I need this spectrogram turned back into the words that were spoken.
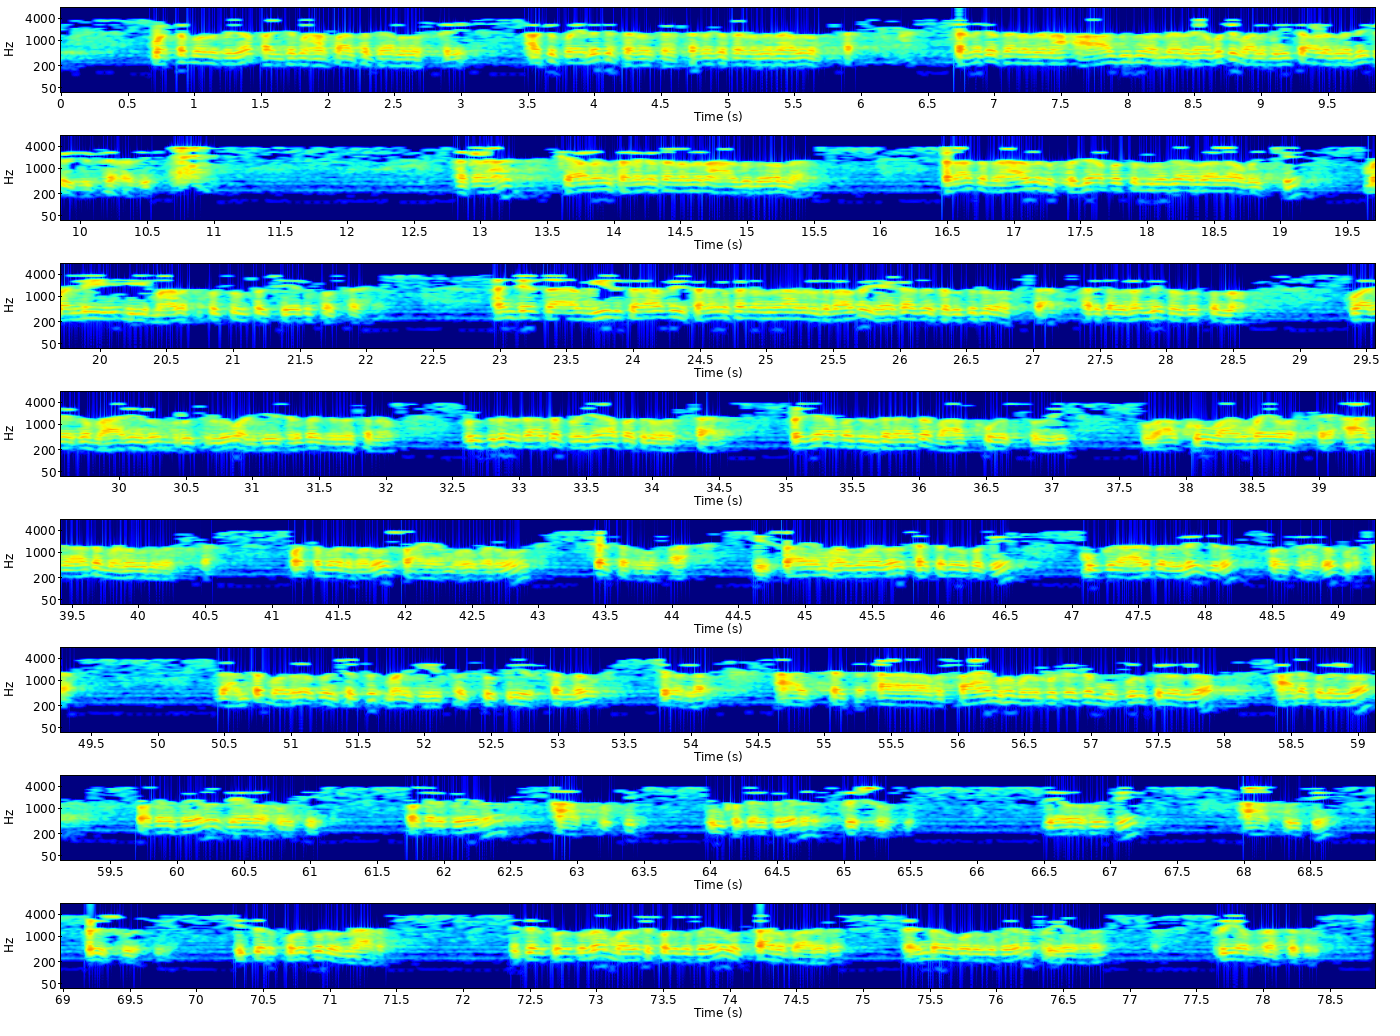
మొట్టమొదటిగా పంచమహాపాతకాలు వస్తాయి. అటు పైన సనక సనక తనదనాలు వస్తాయి. సనక తనదన ఆదులు అన్నారు కాబట్టి వాళ్ళ మిగతా వాళ్ళందరినీ ఇక్కడ చెప్పారు అది. అక్కడ కేవలం సనక తనదన ఆదులు అన్నారు. తర్వాత నారదుడు ప్రజాపతులుగా లాగా వచ్చి మళ్ళీ ఈ మానస పుత్రులతో చేరుకొస్తారు అంచేత వీరి తర్వాత ఈ తనక తనందనాదుల తర్వాత ఏకాదశి రుతులు వస్తారు వారి కథలన్నీ చదువుకున్నాం. వారి యొక్క భార్యలు మృతులు వాళ్ళు చేసిన పని చదువుతున్నాం రుద్రుల తర్వాత ప్రజాపతులు వస్తారు. ప్రజాపతుల తర్వాత వాక్కు వస్తుంది. వాక్కు వాంగ్మయం వస్తాయి. ఆ తర్వాత మనవులు వస్తారు. మొట్టమొదటి మనువు స్వయంభవ శతరూప. ఈ స్వయంభవరు శతరూపకి ముగ్గురు ఆడపిల్లలు ఇద్దరు కొడుకులకు పోతారు. దాంతో మొదలు కొంచెం మనకి తృప్తి స్కందం చివరిలో ఆ శత- అనుకుంటే ముగ్గురు పిల్లల్లో ఆడపిల్లల్లో ఒకరి పేరు దేవహూతి ఒకరి పేరు ఆకృతి ఇంకొకరి పేరు ప్రసూతి. దేవహూతి ఆకృతి ప్రసూతి. ఇద్దరు కొడుకులు ఉన్నారు. ఇద్దరు కొడుకులో మొదటి కొడుకు పేరు ఉత్తానపాదుడు రెండవ కొడుకు పేరు ప్రియ ప్రియవ్రతుడు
